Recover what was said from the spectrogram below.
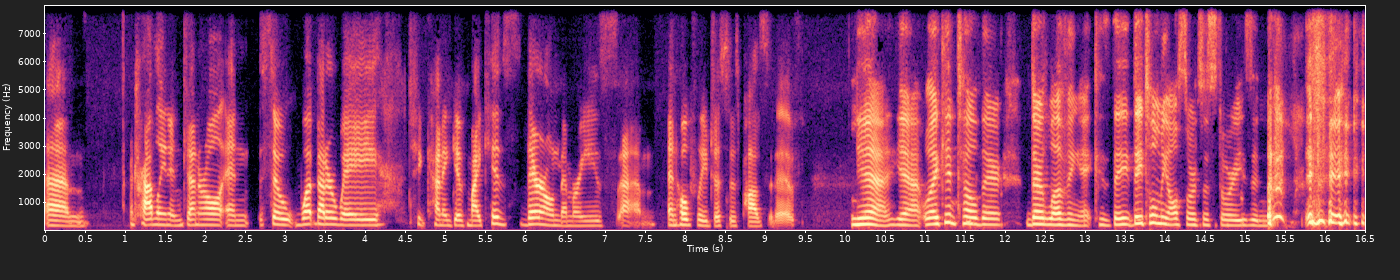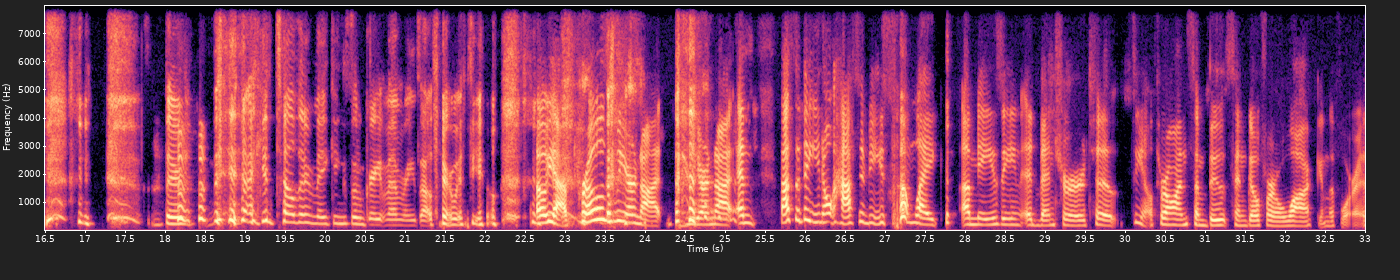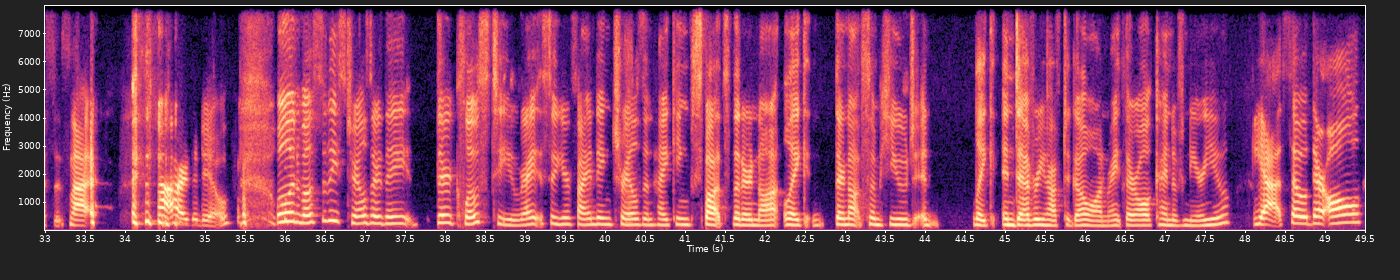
um, traveling in general. And so, what better way to kind of give my kids their own memories um, and hopefully just as positive? Yeah, yeah. Well, I can mm. tell they're they're loving it because they they told me all sorts of stories and they're I can tell they're making some great memories out there with you. oh yeah, pros we are not. We are not. And that's the thing, you don't have to be some like amazing adventurer to, you know, throw on some boots and go for a walk in the forest. It's not it's not hard to do. well, and most of these trails are they they're close to you, right? So you're finding trails and hiking spots that are not like they're not some huge like endeavor you have to go on, right? They're all kind of near you. Yeah, so they're all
